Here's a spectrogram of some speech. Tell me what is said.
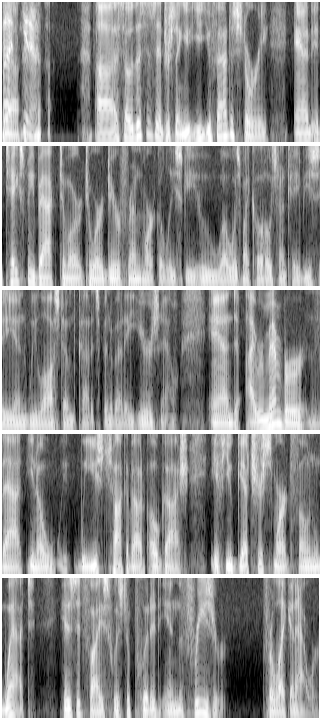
but yeah. you know Uh, so this is interesting. You, you you found a story, and it takes me back to our to our dear friend Mark Oliski, who uh, was my co-host on KBC, and we lost him. God, it's been about eight years now. And I remember that you know we, we used to talk about, oh gosh, if you get your smartphone wet, his advice was to put it in the freezer for like an hour.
